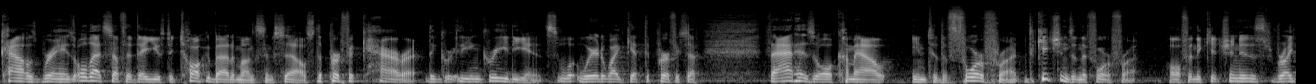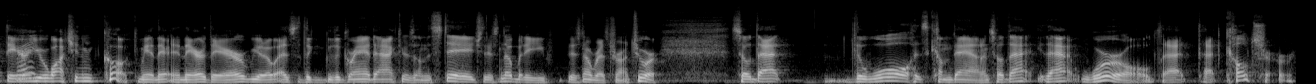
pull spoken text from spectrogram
cow's brains, all that stuff that they used to talk about amongst themselves. The perfect carrot, the, the ingredients, wh- where do I get the perfect stuff? That has all come out into the forefront. The kitchen's in the forefront. Often the kitchen is right there. Right. You're watching them cook. I mean, they're, and they're there, you know, as the the grand actors on the stage. There's nobody. There's no restaurateur. So that the wall has come down, and so that that world, that that culture,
